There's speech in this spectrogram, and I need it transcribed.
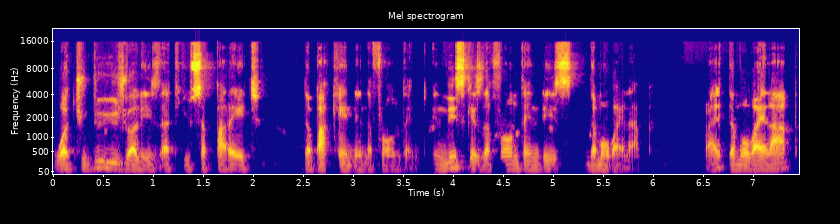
what you do usually is that you separate the backend and the front end. In this case, the front end is the mobile app, right? The mobile app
